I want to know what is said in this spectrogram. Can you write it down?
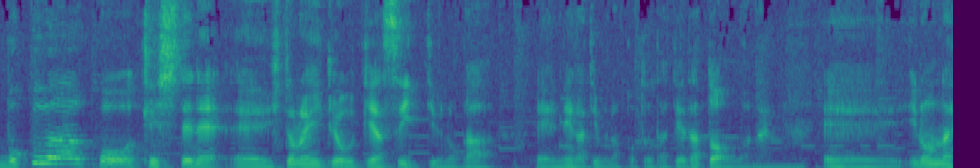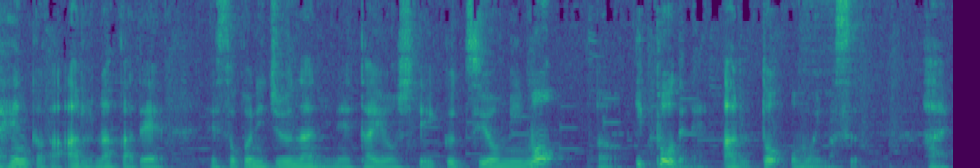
僕はこう、決してね、えー、人の影響を受けやすいっていうのが、えー、ネガティブなことだけだとは思わない。えー、いろんな変化がある中で、そこに柔軟にね、対応していく強みも、うん、一方でね、あると思います。はい。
